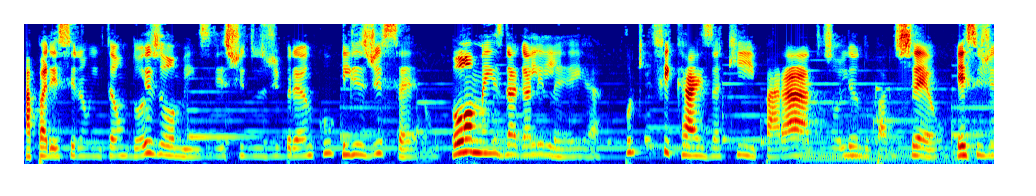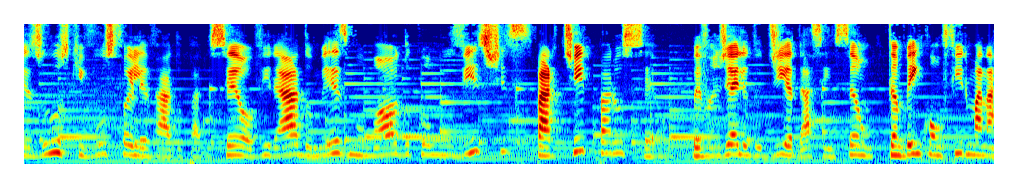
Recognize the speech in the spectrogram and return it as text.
Apareceram então dois homens vestidos de branco e lhes disseram: Homens da Galileia, por que ficais aqui parados olhando para o céu? Esse Jesus que vos foi levado para o céu virá do mesmo modo como vistes partir para o céu. O evangelho do dia da ascensão também confirma a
